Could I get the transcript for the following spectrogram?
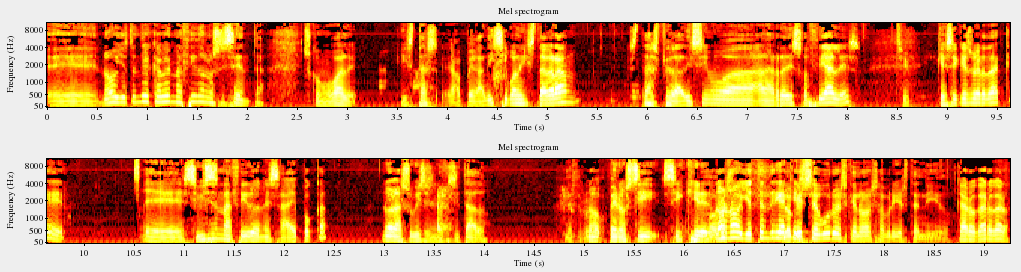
eh, no, yo tendría que haber nacido en los 60. Es como, vale, y estás apegadísimo al Instagram, estás pegadísimo a, a las redes sociales, Sí. que sí que es verdad que eh, si hubieses nacido en esa época, no las hubieses necesitado. Desde No, pero si, si quieres... No, no, las- yo tendría Lo que... que es seguro es que no los habrías tenido. Claro, claro, claro.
